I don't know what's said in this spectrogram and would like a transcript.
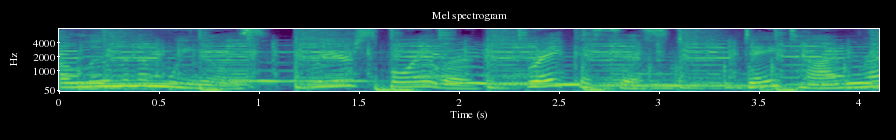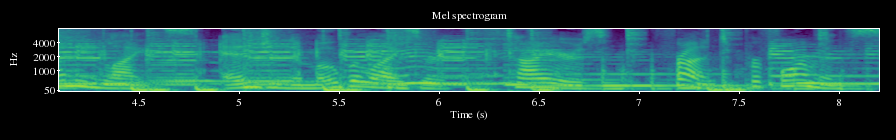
aluminum wheels, rear spoiler, brake assist, daytime running lights, engine immobilizer, tires, front performance,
